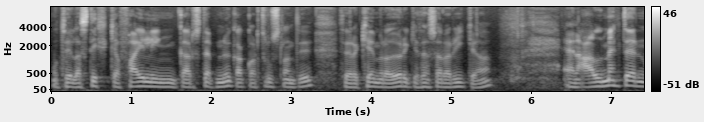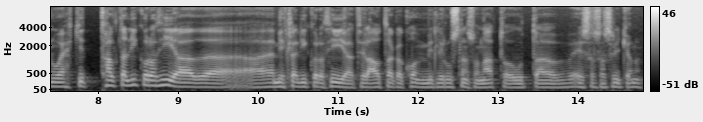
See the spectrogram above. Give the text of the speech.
og til að styrkja fælingarstefnu gagvart Rúslandi þegar kemur að öryggi þessara ríkja. En almennt er nú ekki talda líkur á því að, að mikla líkur á því að til átaka komi millir Úslands og NATO út af Íslandsríkjónum.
